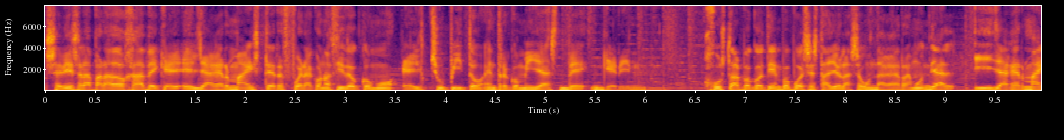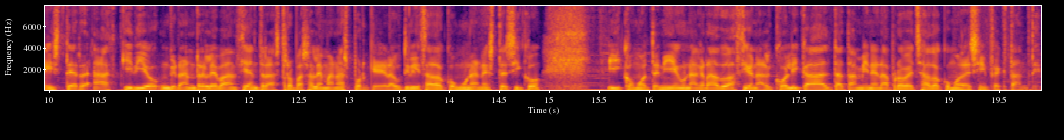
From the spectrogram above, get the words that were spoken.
se diese la paradoja de que el Jagermeister fuera conocido como el chupito, entre comillas, de Gerin. Justo al poco tiempo pues estalló la Segunda Guerra Mundial y Jagermeister adquirió gran relevancia entre las tropas alemanas porque era utilizado como un anestésico y como tenía una graduación alcohólica alta también era aprovechado como desinfectante.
